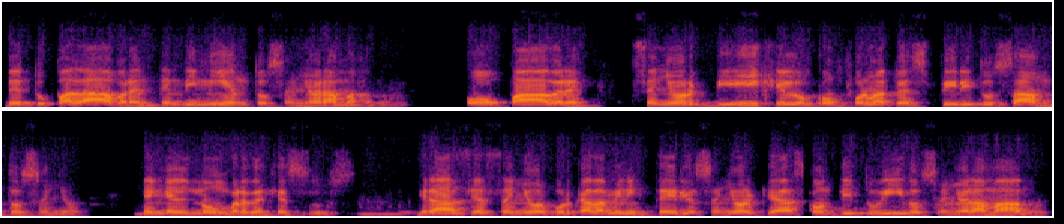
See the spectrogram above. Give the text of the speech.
de tu palabra, entendimiento, Señor amado. Oh, Padre, Señor, dirígelos conforme a tu Espíritu Santo, Señor en el nombre de Jesús. Gracias, Señor, por cada ministerio, Señor, que has constituido, Señor amado,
